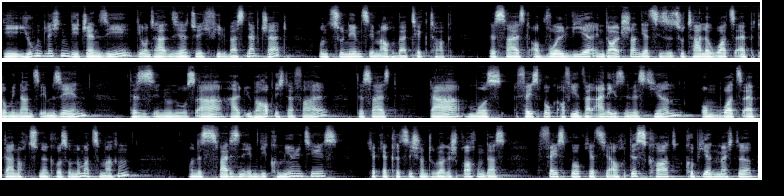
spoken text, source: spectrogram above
Die Jugendlichen, die Gen Z, die unterhalten sich natürlich viel über Snapchat und zunehmend eben auch über TikTok. Das heißt, obwohl wir in Deutschland jetzt diese totale WhatsApp-Dominanz eben sehen, das ist in den USA halt überhaupt nicht der Fall. Das heißt, da muss Facebook auf jeden Fall einiges investieren, um WhatsApp da noch zu einer größeren Nummer zu machen. Und das zweite sind eben die Communities. Ich habe ja kürzlich schon darüber gesprochen, dass Facebook jetzt ja auch Discord kopieren möchte,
